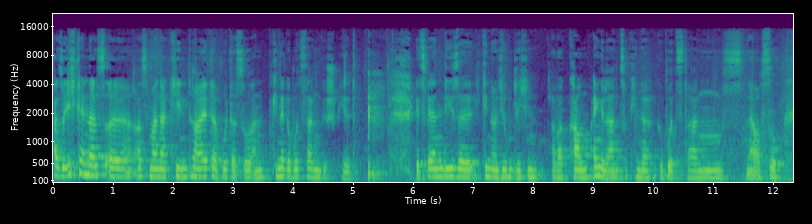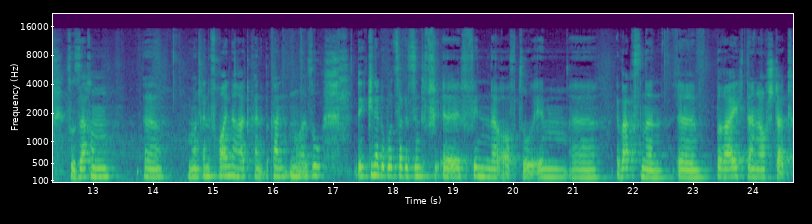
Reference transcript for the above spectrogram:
Also ich kenne das äh, aus meiner Kindheit, da wurde das so an Kindergeburtstagen gespielt. Jetzt werden diese Kinder und Jugendlichen aber kaum eingeladen zu Kindergeburtstagen. Das sind ja auch so, so Sachen, äh, wenn man keine Freunde hat, keine Bekannten oder so. Kindergeburtstage sind, äh, finden da oft so im äh, Erwachsenenbereich dann auch statt.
